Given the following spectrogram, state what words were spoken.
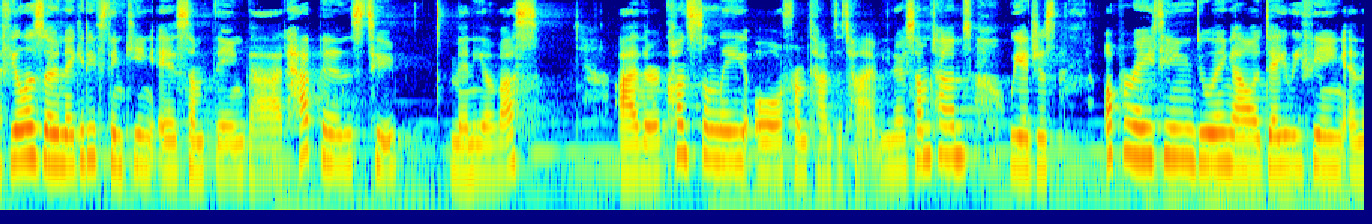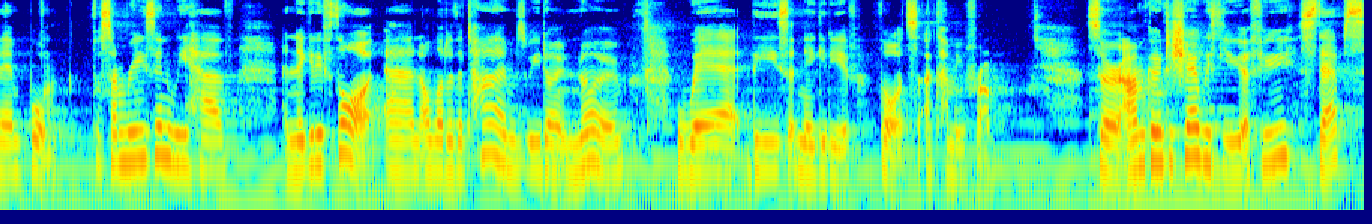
I feel as though negative thinking is something that happens to many of us, either constantly or from time to time. You know, sometimes we are just operating, doing our daily thing, and then boom, for some reason we have a negative thought, and a lot of the times we don't know where these negative thoughts are coming from. So, I'm going to share with you a few steps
